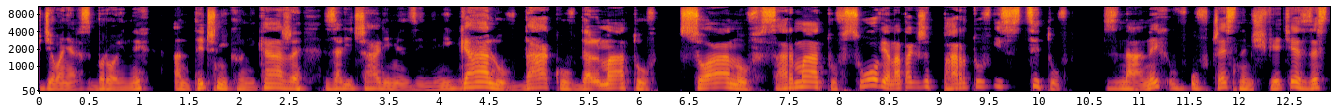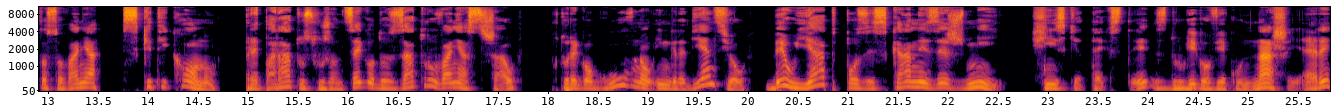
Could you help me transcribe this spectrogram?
w działaniach zbrojnych antyczni kronikarze zaliczali m.in. Galów, Daków, Dalmatów, Soanów, Sarmatów, Słowian, a także Partów i Scytów, znanych w ówczesnym świecie ze stosowania skytikonu, preparatu służącego do zatruwania strzał którego główną ingrediencją był jad pozyskany ze żmii. Chińskie teksty z II wieku naszej ery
